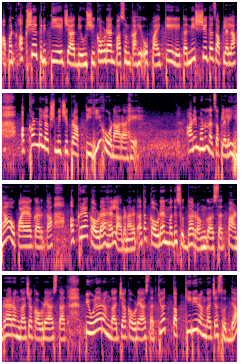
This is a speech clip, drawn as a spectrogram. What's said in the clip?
आपण अक्षय तृतीयेच्या दिवशी कवड्यांपासून काही उपाय केले तर निश्चितच आपल्याला अखंड लक्ष्मीची प्राप्ती ही होणार आहे. आणि म्हणूनच आपल्याला ह्या उपायाकरता अकरा कवड्या ह्या लागणार आहेत. आता कवड्यांमध्ये सुद्धा रंग असतात. पांढऱ्या रंगाच्या कवड्या असतात. पिवळ्या रंगाच्या कवड्या असतात. किंवा तपकिरी रंगाच्या सुद्धा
